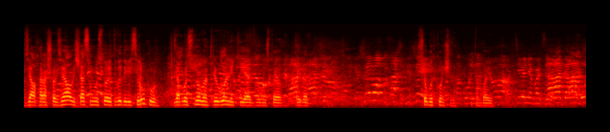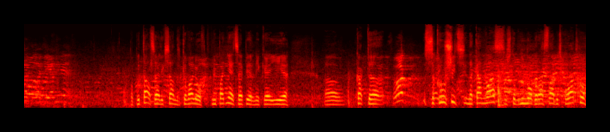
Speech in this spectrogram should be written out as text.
Взял, хорошо взял. И сейчас ему стоит выдавить руку, забросить ногу на треугольник. И я думаю, что тогда все будет кончено в этом бою. Попытался Александр Ковалев приподнять соперника и э, как-то сокрушить на канвас, чтобы немного расслабить хватку.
